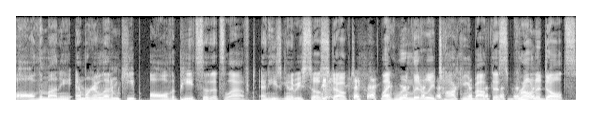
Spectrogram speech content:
all the money and we're gonna let him keep all the pizza that's left and he's gonna be so stoked like we're literally talking about this grown adults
